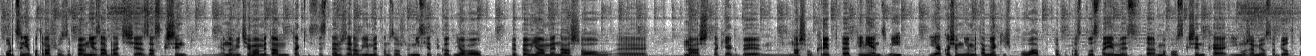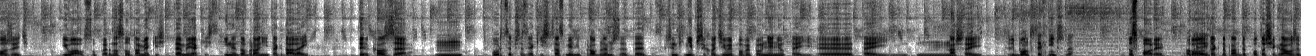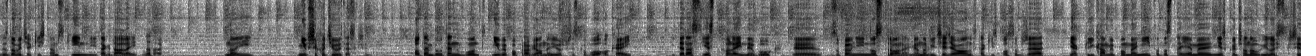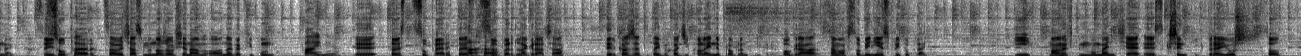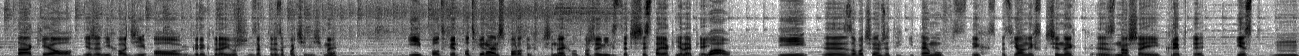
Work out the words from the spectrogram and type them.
Twórcy nie potrafią zupełnie zabrać się za skrzynki. Mianowicie mamy tam taki system, że robimy tam załóżmy misję tygodniową, wypełniamy naszą, e, nasz, tak jakby naszą kryptę pieniędzmi i jak osiągniemy tam jakiś pułap, to po prostu dostajemy darmową skrzynkę i możemy ją sobie otworzyć i wow, super, no są tam jakieś itemy, jakieś skiny do broni i tak dalej. Tylko, że mm, twórcy przez jakiś czas mieli problem, że te skrzynki nie przychodziły po wypełnieniu tej, e, tej mm, naszej czyli błąd techniczny. to spory, Okej. bo tak naprawdę po to się grało, żeby zdobyć jakiś tam skin i tak dalej. No tak. No i nie przychodziły te skrzynki. Potem był ten błąd niby poprawiony, już wszystko było ok. I teraz jest kolejny bóg yy, w zupełnie inną stronę. Mianowicie działa on w taki sposób, że jak klikamy po menu, to dostajemy nieskończoną ilość skrzynek. Czyli Super, cały czas mnożą się nam one w ekwipunku. fajnie. Yy, to jest super, to jest Aha. super dla gracza. Tylko, że tutaj wychodzi kolejny problem tej gry, bo gra sama w sobie nie jest free to play. I mamy w tym momencie y, skrzynki, które już są takie o, jeżeli chodzi o gry, które już, za które zapłaciliśmy. I pootwier- otwierałem sporo tych skrzynek, otworzyłem ich z 300 jak nie lepiej. Wow. I y, zobaczyłem, że tych itemów z tych specjalnych skrzynek y, z naszej krypty jest... Mm,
